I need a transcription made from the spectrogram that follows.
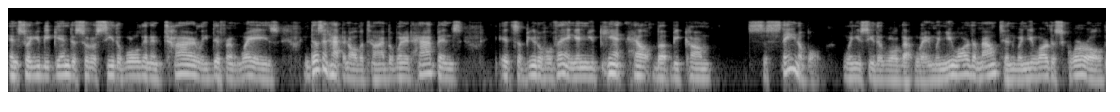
and so you begin to sort of see the world in entirely different ways. It doesn't happen all the time, but when it happens, it's a beautiful thing, and you can't help but become sustainable when you see the world that way. And When you are the mountain, when you are the squirrel,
